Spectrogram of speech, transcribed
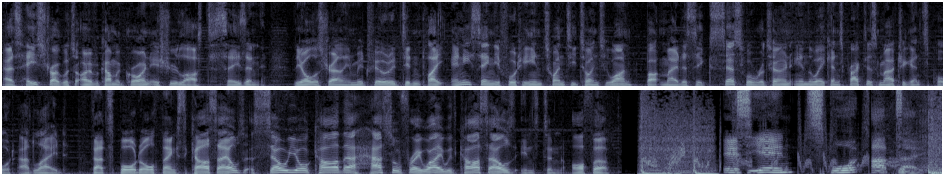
as he struggled to overcome a groin issue last season. The All Australian midfielder didn't play any senior footy in 2021 but made a successful return in the weekend's practice match against Port Adelaide. That's sport all thanks to car sales. Sell your car the hassle free way with car sales instant offer. SEN Sport Update.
